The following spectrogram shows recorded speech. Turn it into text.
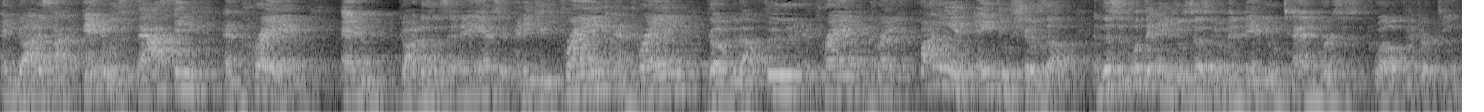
and God is silent. Daniel is fasting and praying and God doesn't send any answer. And he keeps praying and praying, going without food and praying and praying. Finally, an angel shows up. And this is what the angel says to him in Daniel 10, verses 12 through 13.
